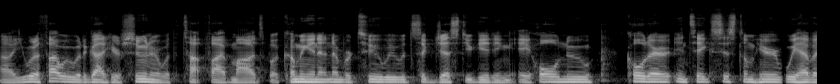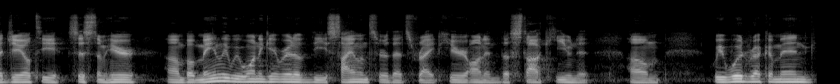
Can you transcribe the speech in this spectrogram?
Uh, you would have thought we would have got here sooner with the top five mods, but coming in at number two, we would suggest you getting a whole new cold air intake system here. We have a JLT system here, um, but mainly we want to get rid of the silencer that's right here on the stock unit. Um, we would recommend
